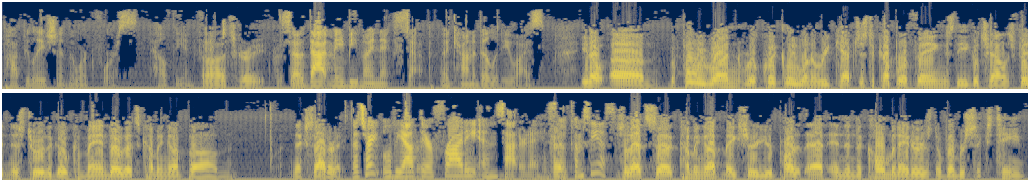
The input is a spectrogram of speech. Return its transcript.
population, the workforce, healthy and fit. Oh, that's great. right So there. that may be my next step, accountability-wise. You know, um, before we run, real quickly, want to recap just a couple of things. The Eagle Challenge Fitness Tour, the Go Commando, that's coming up um, next Saturday. That's right. We'll be out Okay. there Friday and Saturday. Okay. So come see us. So that's uh, coming up. Make sure you're part of that. And then the culminator is November 16th,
